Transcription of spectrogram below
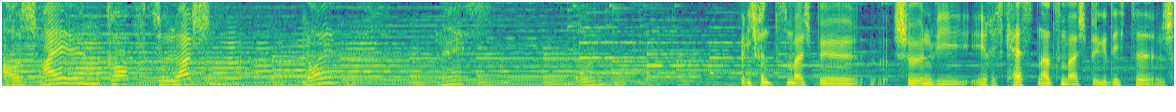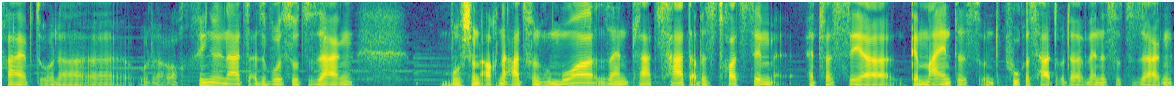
aus meinem Kopf zu löschen, läuft Ich finde zum Beispiel schön, wie Erich Kästner zum Beispiel Gedichte schreibt oder, äh, oder auch Ringelnatz, also wo es sozusagen, wo schon auch eine Art von Humor seinen Platz hat, aber es trotzdem etwas sehr Gemeintes und Pures hat oder wenn es sozusagen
